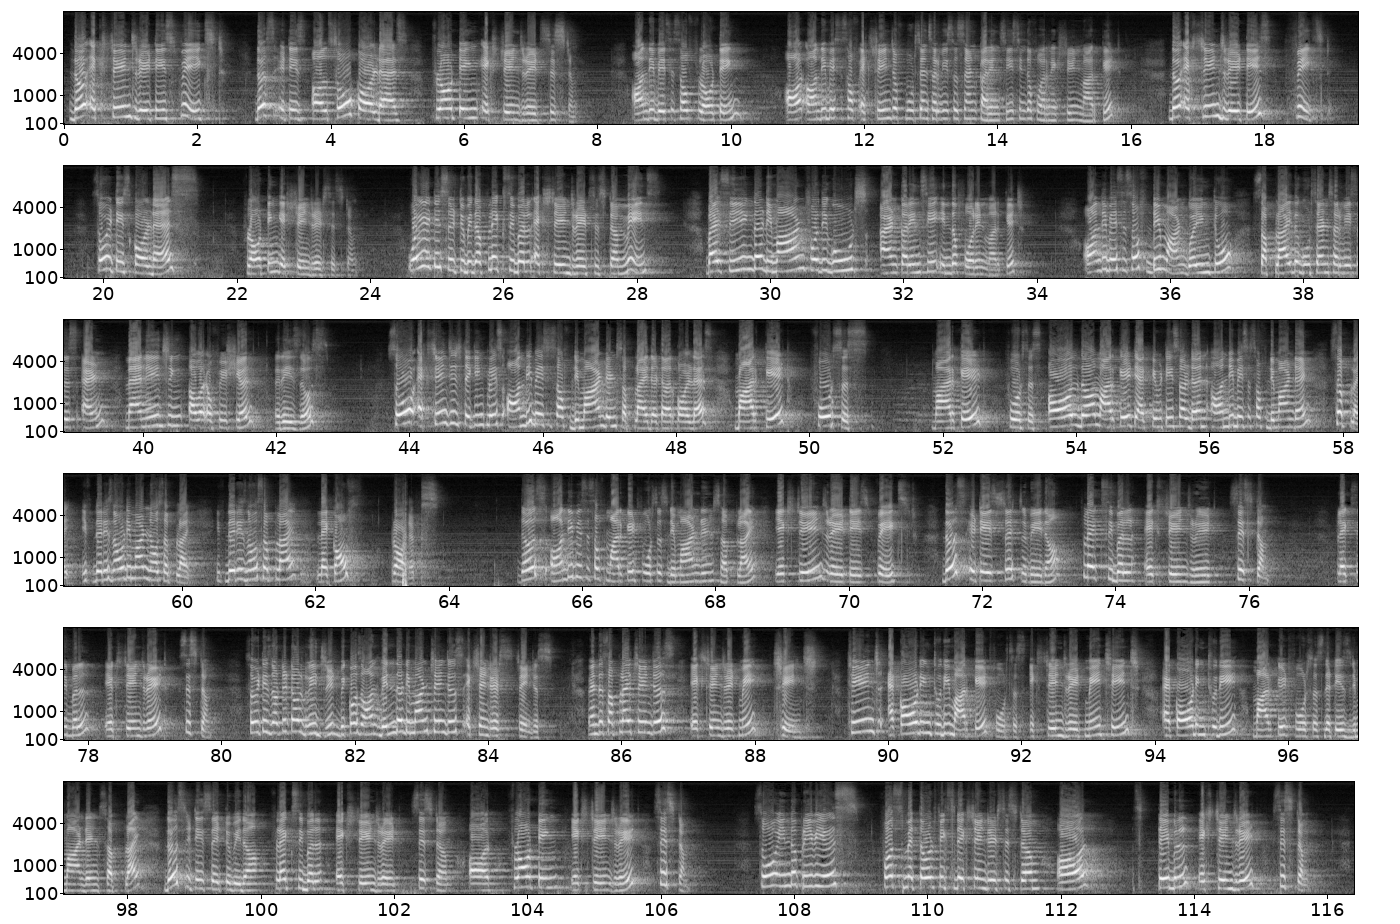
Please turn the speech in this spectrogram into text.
the exchange rate is fixed. Thus it is also called as floating exchange rate system. On the basis of floating or on the basis of exchange of goods and services and currencies in the foreign exchange market the exchange rate is fixed. So it is called as floating exchange rate system. Why it is said to be the flexible exchange rate system means by seeing the demand for the goods and currency in the foreign market on the basis of demand going to supply the goods and services and managing our official reserves. So exchange is taking place on the basis of demand and supply that are called as market forces market forces. All the market activities are done on the basis of demand and supply. If there is no demand, no supply. If there is no supply, lack of products. Thus, on the basis of market forces, demand and supply, exchange rate is fixed. Thus, it is said to be the flexible exchange rate system. Flexible exchange rate system. So it is not at all rigid because on when the demand changes exchange rate changes. When the supply changes exchange rate may change. Change according to the market forces. Exchange rate may change according to the market forces that is demand and supply. Thus it is said to be the flexible exchange rate system or floating exchange rate system. So in the previous First method fixed exchange rate system or stable exchange rate system.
